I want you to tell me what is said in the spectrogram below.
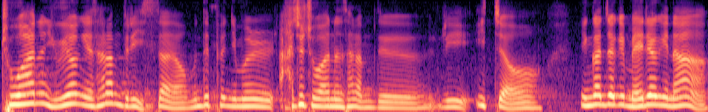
좋아하는 유형의 사람들이 있어요. 문 대표님을 아주 좋아하는 사람들이 있죠. 인간적인 매력이나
